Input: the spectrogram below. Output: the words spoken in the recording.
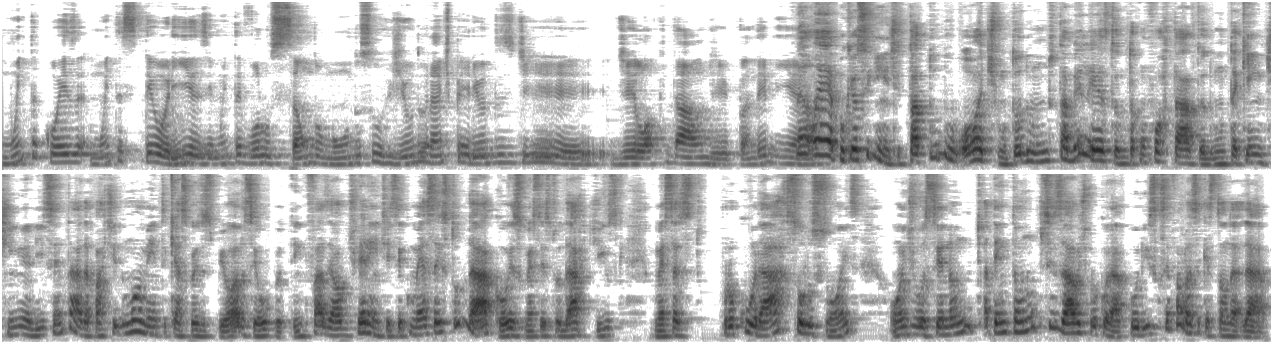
muita coisa, muitas teorias e muita evolução do mundo surgiu durante períodos de, de lockdown, de pandemia. Não, né? é, porque é o seguinte, tá tudo ótimo, todo mundo tá beleza, todo mundo tá confortável, todo mundo tá quentinho ali sentado. A partir do momento que as coisas pioram, você, opa, eu tenho que fazer algo diferente. Aí você começa a estudar coisas, começa a estudar artigos, começa a procurar soluções onde você não até então não precisava de procurar. Por isso que você falou essa questão da, da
